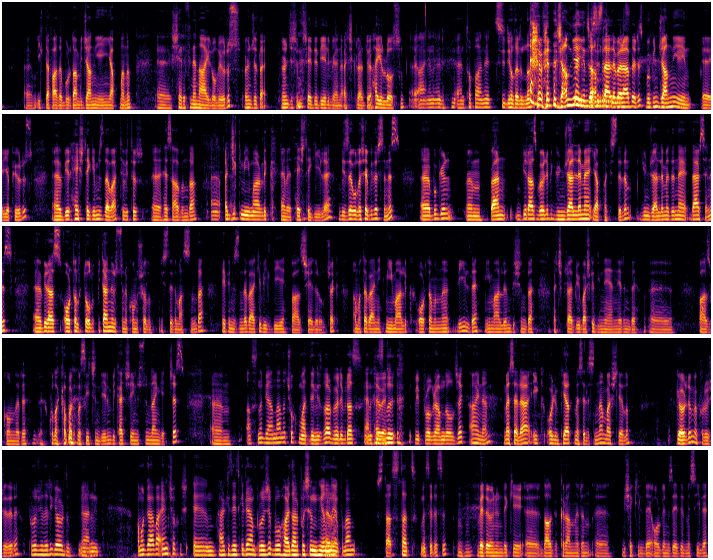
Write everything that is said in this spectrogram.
E, ilk defa da buradan bir canlı yayın yapmanın e, şerefine nail oluyoruz. Önce de önce şimdi şey de diyelim yani Açık Radyo'ya hayırlı olsun. Ee, aynen öyle. Yani Tophane stüdyolarından. evet canlı yayında Canlı sizlerle yayındayız. beraberiz. Bugün canlı yayın e, yapıyoruz. E, bir hashtagimiz de var Twitter e, hesabından. Ee, acık mimarlık. Evet hashtag ile bize ulaşabilirsiniz. E, bugün e, ben biraz böyle bir güncelleme yapmak istedim. Güncellemede ne derseniz e, biraz ortalıkta olup bitenler üstüne konuşalım istedim aslında. Hepinizin de belki bildiği bazı şeyler olacak. Ama tabii hani mimarlık ortamını değil de mimarlığın dışında açık radyoyu başka dinleyenlerin de e, bazı konuları e, kulak kapatması için diyelim birkaç şeyin üstünden geçeceğiz. E, Aslında bir yandan da çok maddemiz var. Böyle biraz yani hızlı bir programda olacak. Aynen. Mesela ilk olimpiyat meselesinden başlayalım. Gördün mü projeleri? Projeleri gördüm. Yani ama galiba en çok e, herkesi etkileyen proje bu Haydarpaşa'nın yanına Evet. yapılan Stat. stat meselesi. Hı hı. Ve de önündeki e, dalga kıranların e, bir şekilde organize edilmesiyle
